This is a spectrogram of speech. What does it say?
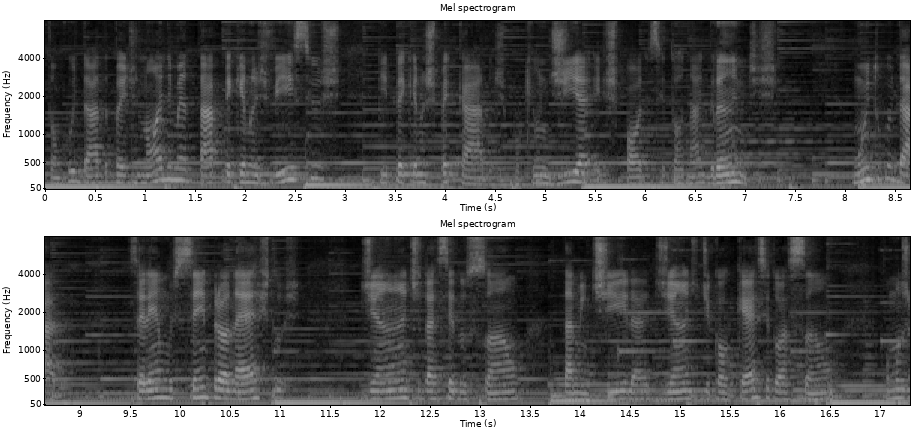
Então cuidado para a gente não alimentar pequenos vícios e pequenos pecados, porque um dia eles podem se tornar grandes. Muito cuidado. Seremos sempre honestos diante da sedução da mentira, diante de qualquer situação. Vamos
